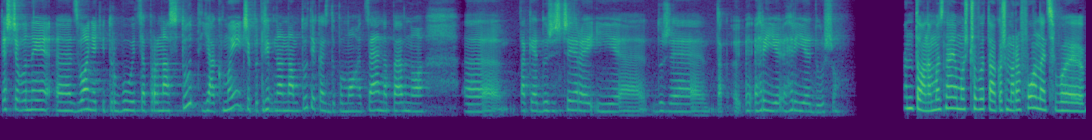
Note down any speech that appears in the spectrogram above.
те, що вони е, дзвонять і турбуються про нас тут, як ми, чи потрібна нам тут якась допомога, це напевно таке дуже щире і е, дуже так е, гріє, гріє душу. Антоне, ми знаємо, що ви також марафонець, ви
